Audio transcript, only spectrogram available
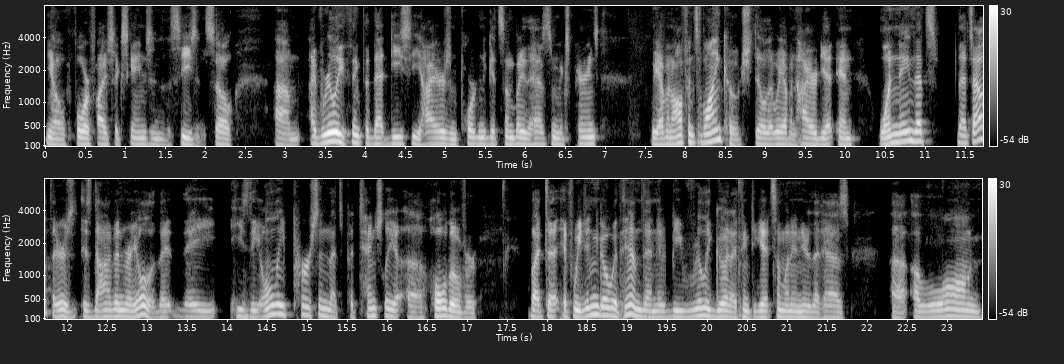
you know, four, five, six games into the season. So um, I really think that that DC hire is important to get somebody that has some experience. We have an offensive line coach still that we haven't hired yet, and one name that's that's out there is, is Donovan Raiola. They they he's the only person that's potentially a holdover. But uh, if we didn't go with him, then it would be really good, I think, to get someone in here that has uh, a long,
